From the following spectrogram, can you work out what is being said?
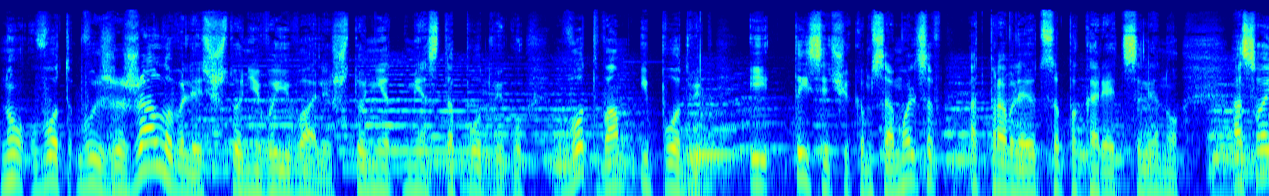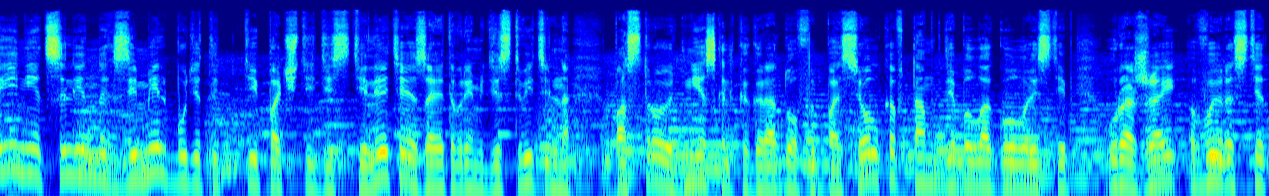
Ну вот вы же жаловались, что не воевали, что нет места подвигу. Вот вам и подвиг. И тысячи комсомольцев отправляются покорять Целину. Освоение целинных земель будет идти почти 10 десятилетия. За это время действительно построят несколько городов и поселков, там, где была голая степь. Урожай вырастет.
